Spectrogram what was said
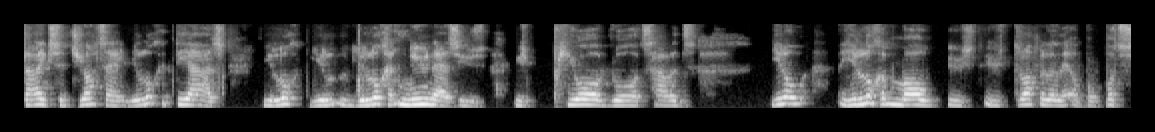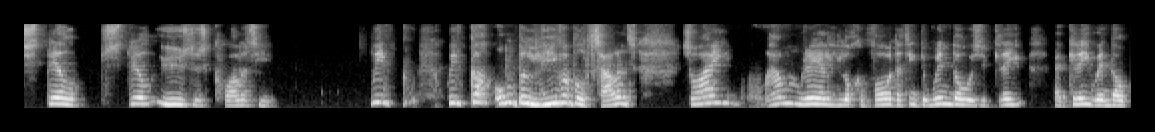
likes of Jota, you look at Diaz, you look you you look at Nunez, who's who's pure raw talent. You know, you look at Mo, who's who's dropping a little, but but still still oozes quality. We've we've got unbelievable talent. So I am really looking forward. I think the window was a great a great window.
